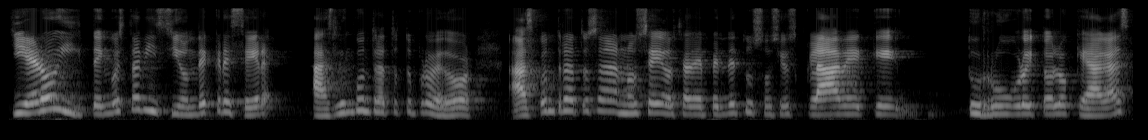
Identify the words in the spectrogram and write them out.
quiero y tengo esta visión de crecer. Hazle un contrato a tu proveedor, haz contratos a, no sé, o sea, depende de tus socios clave, que tu rubro y todo lo que hagas,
